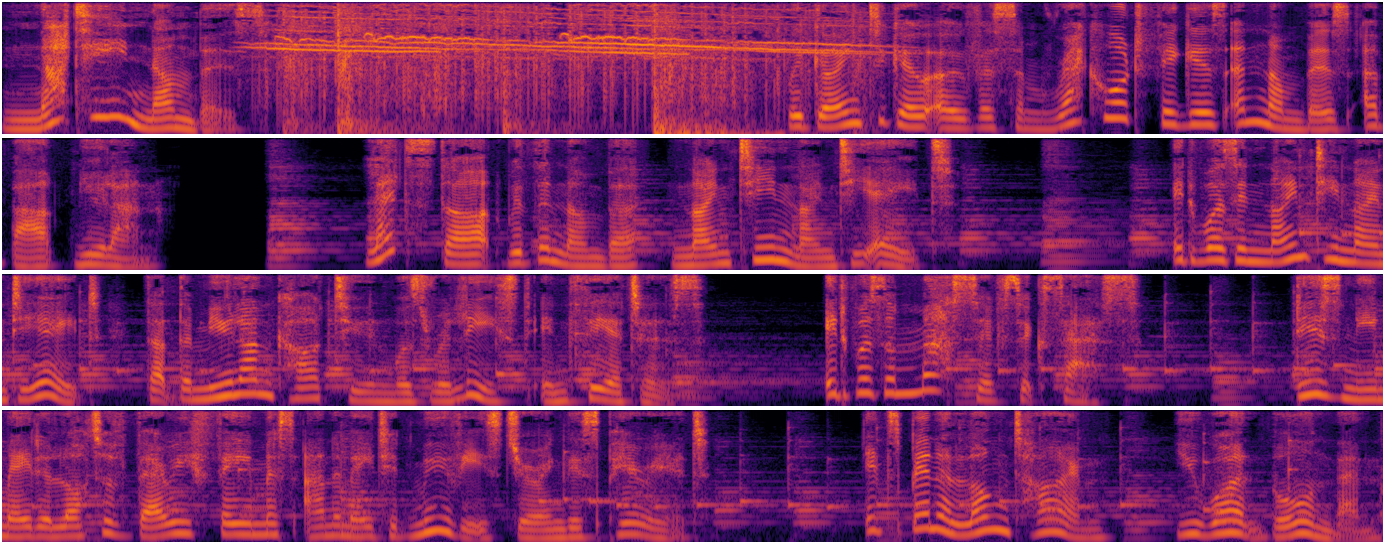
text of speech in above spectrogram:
nutty numbers we're going to go over some record figures and numbers about Mulan. Let's start with the number 1998. It was in 1998 that the Mulan cartoon was released in theatres. It was a massive success. Disney made a lot of very famous animated movies during this period. It's been a long time. You weren't born then.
